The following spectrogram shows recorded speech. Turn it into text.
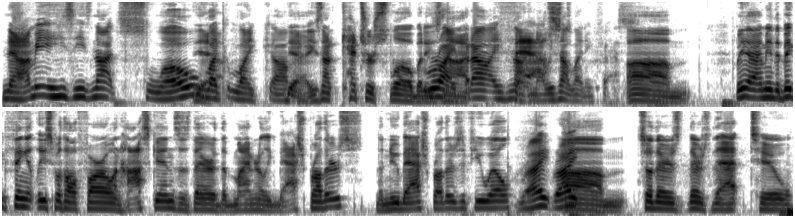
No, I mean he's he's not slow Yeah. like like um, Yeah, he's not catcher slow, but he's right, not but I don't, he's fast. not no, he's not lightning fast. Um, but yeah, I mean, the big thing, at least with Alfaro and Hoskins, is they're the minor league Bash brothers, the new Bash brothers, if you will. right, right. Um, so there's there's that too.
